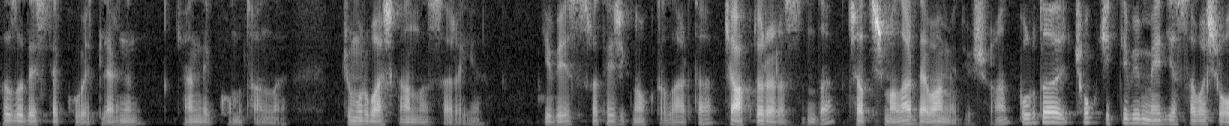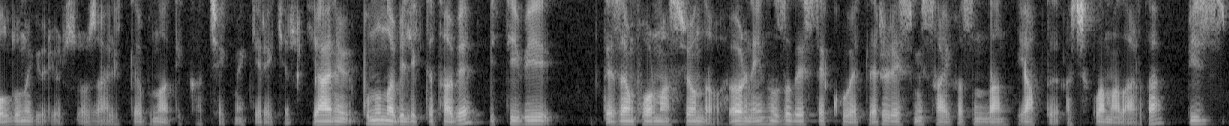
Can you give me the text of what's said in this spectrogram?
Hızlı Destek Kuvvetleri'nin kendi komutanlığı, Cumhurbaşkanlığı Sarayı gibi stratejik noktalarda iki aktör arasında çatışmalar devam ediyor şu an. Burada çok ciddi bir medya savaşı olduğunu görüyoruz. Özellikle buna dikkat çekmek gerekir. Yani bununla birlikte tabii ciddi bir dezenformasyon da var. Örneğin Hızlı Destek Kuvvetleri resmi sayfasından yaptığı açıklamalarda biz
